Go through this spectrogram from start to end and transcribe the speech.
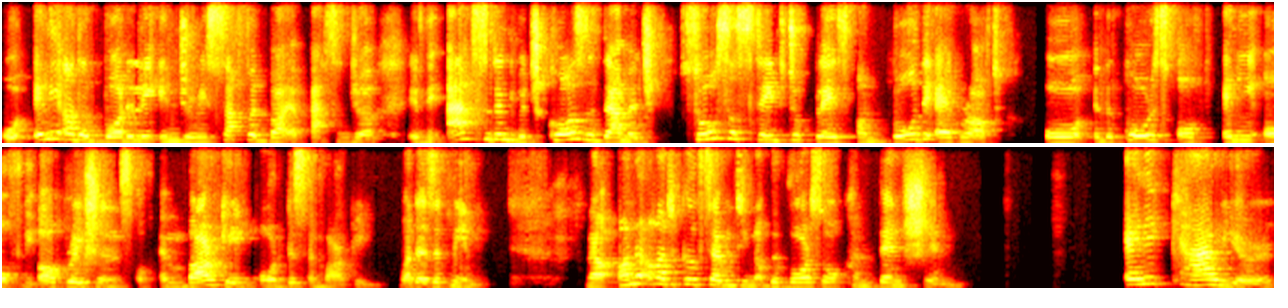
or any other bodily injury suffered by a passenger if the accident which caused the damage so sustained took place on board the aircraft or in the course of any of the operations of embarking or disembarking. What does it mean? Now, under Article 17 of the Warsaw Convention, any carrier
